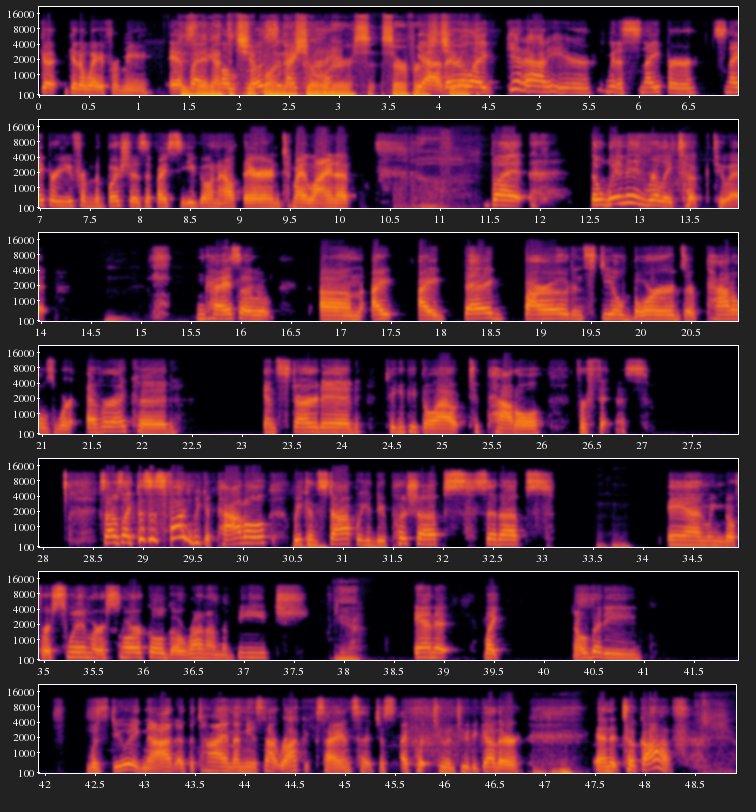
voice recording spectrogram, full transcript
"Get get away from me!" Because they got the chip on their shoulder. clients- surfers. yeah, they're like, "Get out of here! I'm gonna sniper sniper you from the bushes if I see you going out there into my lineup." But the women really took to it. Hmm. Okay, so um, I I begged, borrowed, and stealed boards or paddles wherever I could, and started taking people out to paddle for fitness. So I was like, "This is fun. We could paddle. We can stop. We can do push-ups, sit-ups, Mhm. and we can go for a swim or a snorkel. Go run on the beach." Yeah. and it like nobody was doing that at the time i mean it's not rocket science i just i put two and two together Mhm. and it took off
